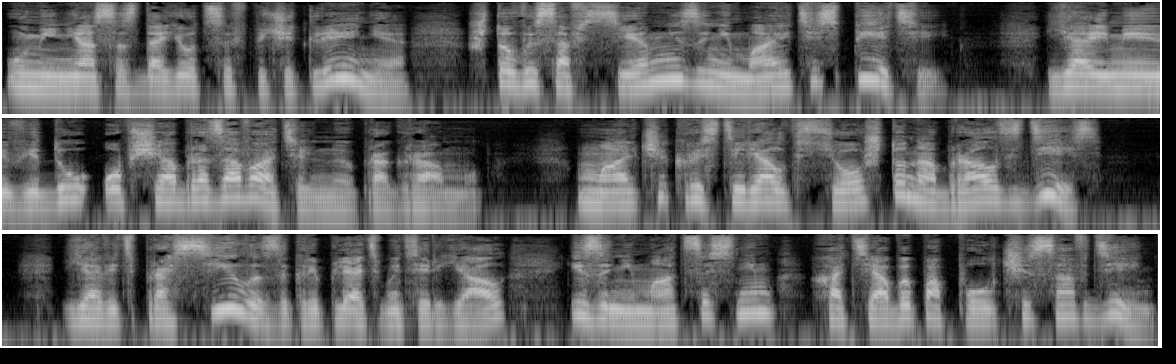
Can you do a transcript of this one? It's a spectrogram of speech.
У меня создается впечатление, что вы совсем не занимаетесь Петей. Я имею в виду общеобразовательную программу. Мальчик растерял все, что набрал здесь. Я ведь просила закреплять материал и заниматься с ним хотя бы по полчаса в день.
